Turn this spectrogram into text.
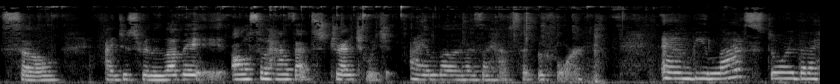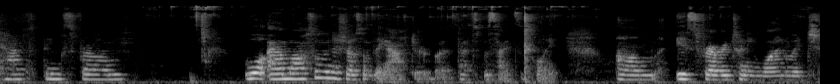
So i just really love it. It also has that stretch which i love as i have said before. And the last store that i have things from well i'm also going to show something after but that's besides the point um is forever 21 which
